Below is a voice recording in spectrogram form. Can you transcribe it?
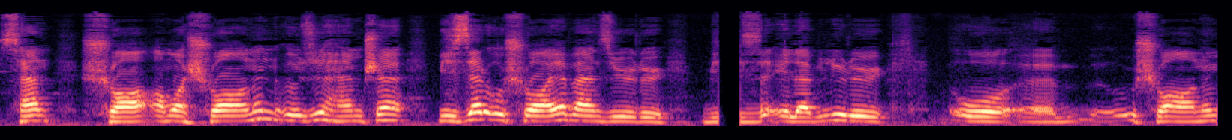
Sən şua amma şuanın özü həmişə bizlər o şuaya bənzəyirik. Biz elə bilirik o e, şuanın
